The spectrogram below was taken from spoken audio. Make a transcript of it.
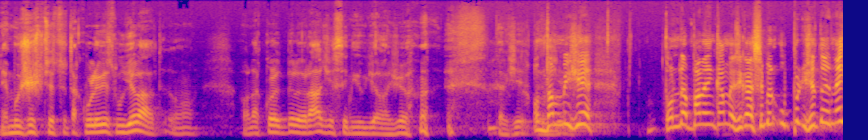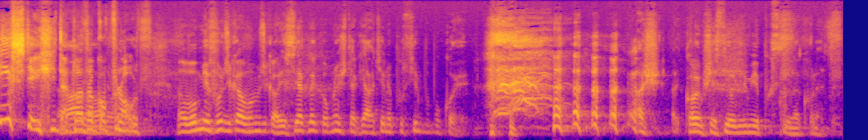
nemůžeš přece takovou věc udělat. No. On nakonec byl rád, že si mi udělal, že takže, On tam takže... že Tonda Panenka mi říkal, že, byl úplně, že to je nejistější takhle no, to kopnout. No, no, on mě furt říkal, on mi říkal, jestli takhle kopneš, tak já tě nepustím po pokoji. Až kolem 6 hodin mě pustí nakonec.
